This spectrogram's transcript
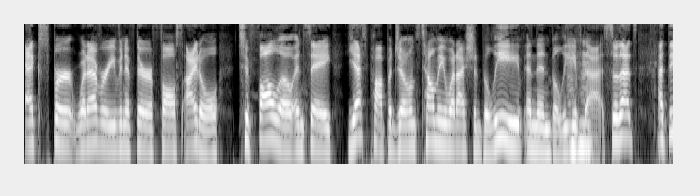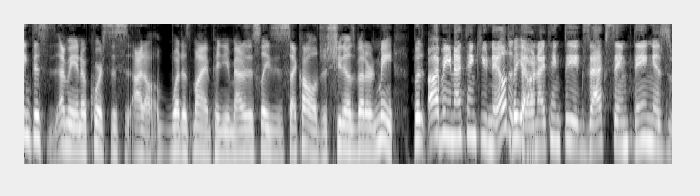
expert, whatever, even if they're a false idol, to follow and say, Yes, Papa Jones, tell me what I should believe, and then believe Mhm. that. So that's, I think this, I mean, of course, this, I don't, what does my opinion matter? This lady's a psychologist. She knows better than me. But I mean, I think you nailed it But yeah. though, and I think the exact same thing is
